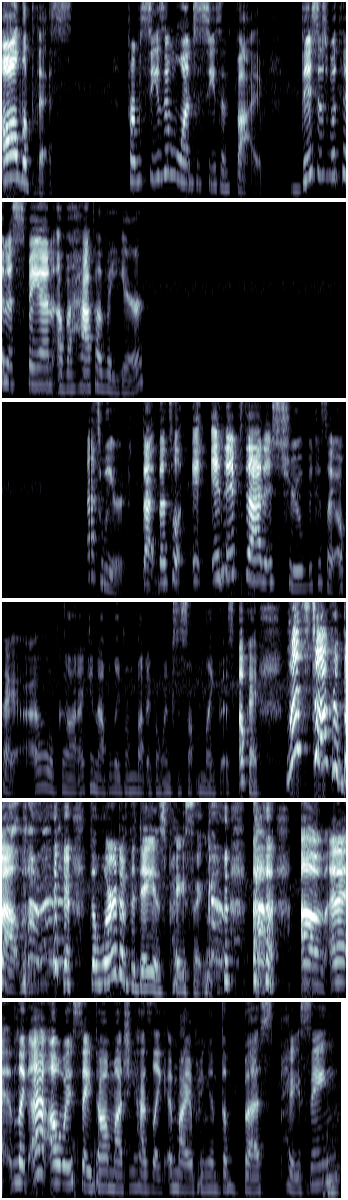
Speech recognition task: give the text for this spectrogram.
all of this from season one to season five. This is within a span of a half of a year. That's weird. That that's a, and if that is true, because like okay, oh god, I cannot believe I'm about to go into something like this. Okay, let's about the word of the day is pacing. um, and I like I always say, DanMachi has like, in my opinion, the best pacing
